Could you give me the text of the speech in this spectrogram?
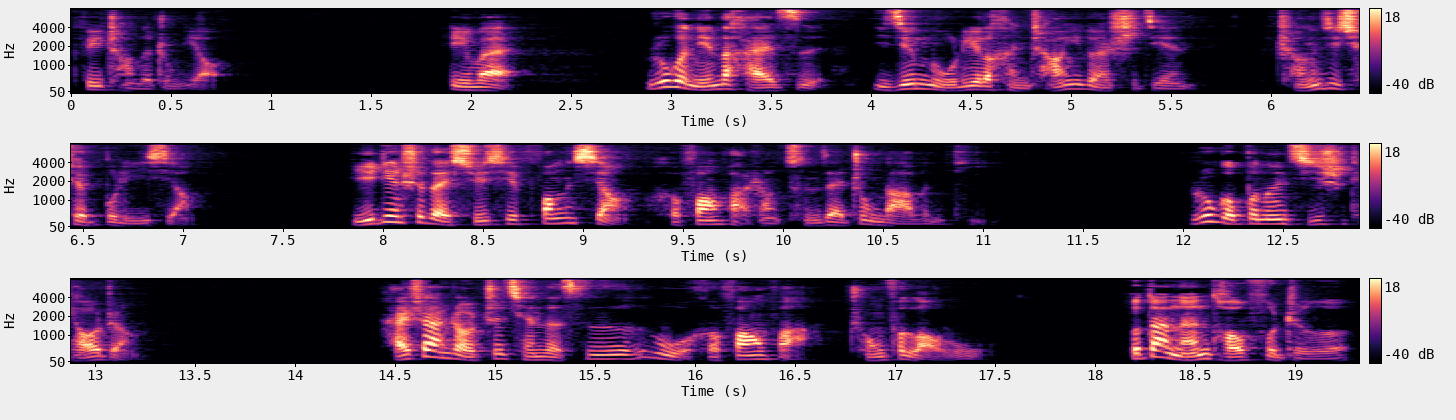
非常的重要。另外，如果您的孩子，已经努力了很长一段时间，成绩却不理想，一定是在学习方向和方法上存在重大问题。如果不能及时调整，还是按照之前的思路和方法重复老路，不但难逃覆辙，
